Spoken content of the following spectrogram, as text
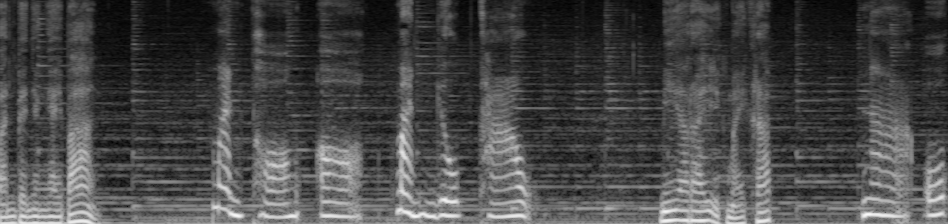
มันเป็นยังไงบ้าง มันพองออก มันยุบเข้า มีอะไรอีกไหมครับ หน้าอก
